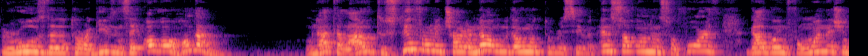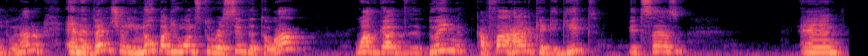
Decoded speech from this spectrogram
rules that the Torah gives and say, oh, oh, hold on. We're not allowed to steal from each other. No, we don't want to receive it. And so on and so forth. God going from one nation to another. And eventually nobody wants to receive the Torah. What God doing? Kafahar kegigit, it says. And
